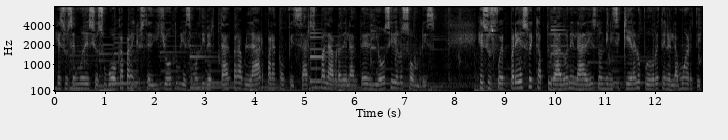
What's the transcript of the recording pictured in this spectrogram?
Jesús enmudeció su boca para que usted y yo tuviésemos libertad para hablar, para confesar su palabra delante de Dios y de los hombres. Jesús fue preso y capturado en el Hades, donde ni siquiera lo pudo retener la muerte,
